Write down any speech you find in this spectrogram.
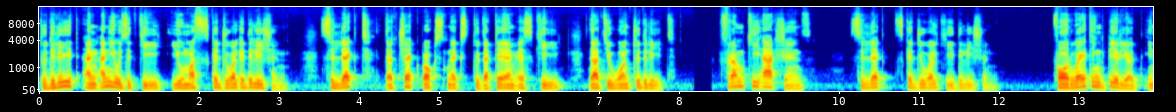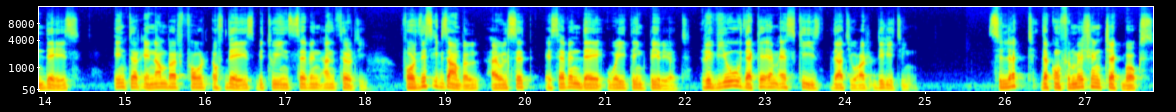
To delete an unused key, you must schedule a deletion. Select the checkbox next to the KMS key that you want to delete. From Key Actions, select Schedule Key Deletion. For waiting period in days, enter a number for, of days between 7 and 30. For this example, I will set a 7-day waiting period. Review the KMS keys that you are deleting. Select the confirmation checkbox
